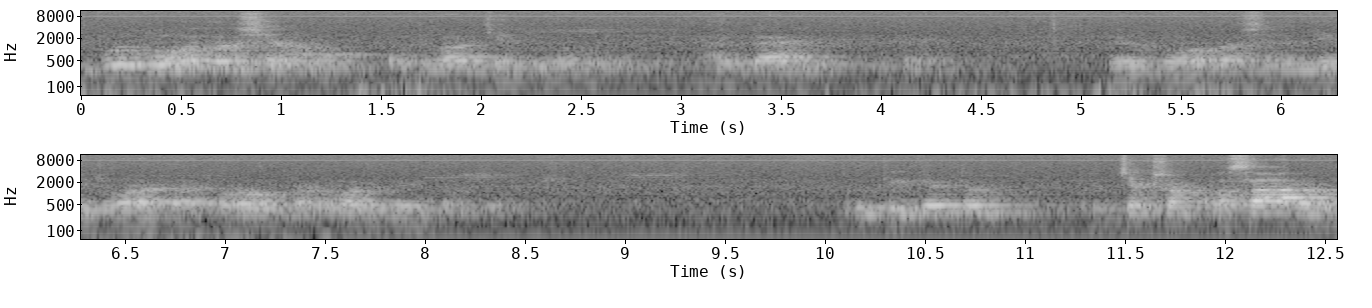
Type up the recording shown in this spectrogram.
ఇప్పుడు దూరదర్శనము ప్రతి వాడి చేతిలో అభిప్రాయం మీరు దూరదర్శనం చేసి వాడు అక్కడ ఎక్కడో ఉంటాడు వాడిని మీరు ఇప్పుడు క్రికెట్ ప్రత్యక్ష ప్రసారము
